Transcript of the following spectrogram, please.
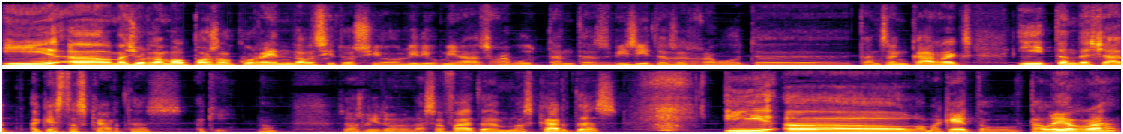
i eh, el majordom el posa al corrent de la situació. Li diu, mira, has rebut tantes visites, has rebut eh, tants encàrrecs i t'han deixat aquestes cartes aquí. No? Aleshores li dona una safata amb les cartes i eh, l'home aquest, el talerra,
